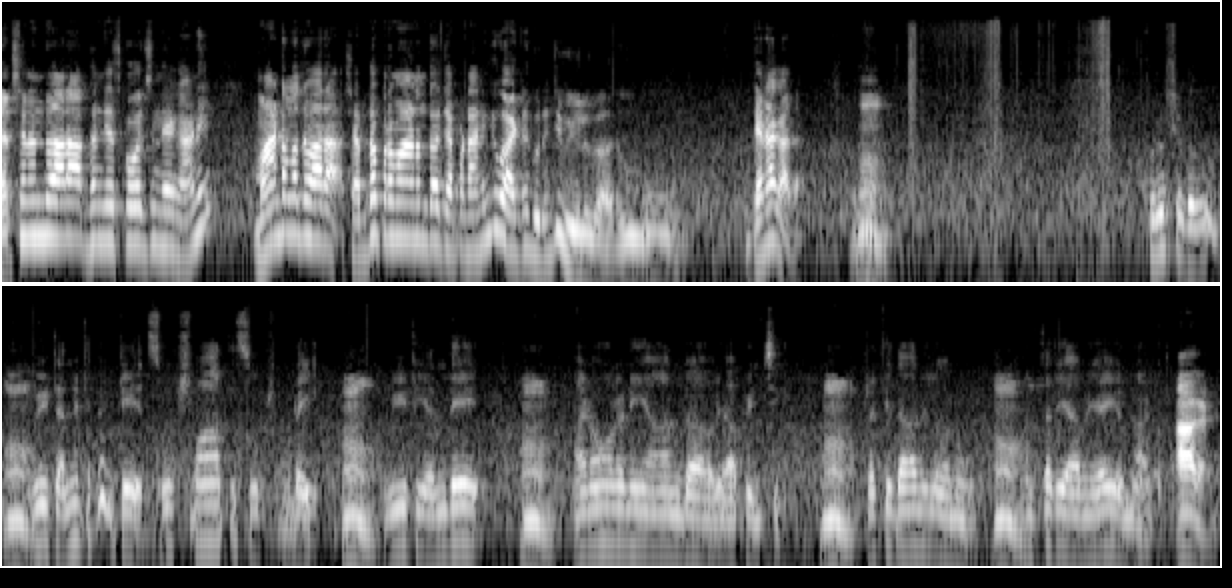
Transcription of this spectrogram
దర్శనం ద్వారా అర్థం చేసుకోవాల్సిందే కానీ మాటల ద్వారా శబ్ద ప్రమాణంతో చెప్పడానికి వాటి గురించి వీలు కాదు. అంతేనా కాదా. పురుషుడు. వీటన్నిటికంటే సూక్ష్మాతి సూక్ష్ముడై. వీటి అందే. అణోరణీయంగా వ్యాపించి. ప్రతిదానిలోనూ. అంతర్యామి అయి ఉన్నాడు. ఆగండి.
